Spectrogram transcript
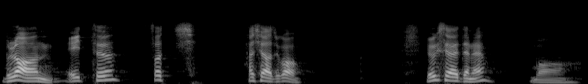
물론 8 서치 하셔가지고 여기서 해야 되나요? 뭐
